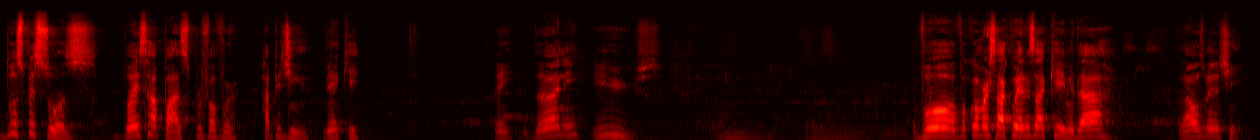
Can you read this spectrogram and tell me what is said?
duas pessoas, dois rapazes, por favor, rapidinho. Vem aqui. Vem, Dani, isso. Vou, vou conversar com eles aqui, me dá, me dá uns minutinhos.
